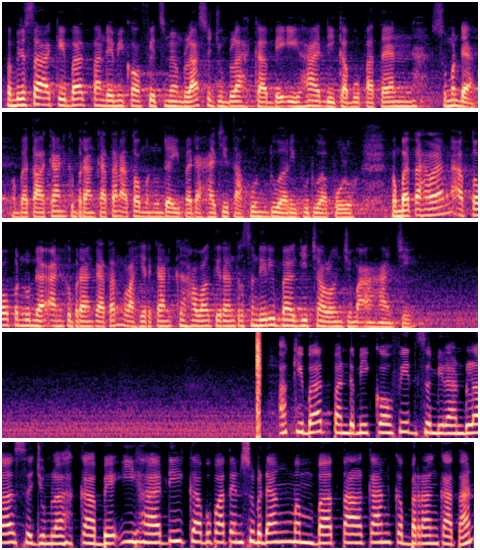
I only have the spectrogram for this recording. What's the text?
Pemirsa akibat pandemi COVID-19, sejumlah KBIH di Kabupaten Sumedang membatalkan keberangkatan atau menunda ibadah haji tahun 2020. Pembatalan atau penundaan keberangkatan melahirkan kekhawatiran tersendiri bagi calon jemaah haji. Akibat pandemi COVID-19, sejumlah KBIH di Kabupaten Sumedang membatalkan keberangkatan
